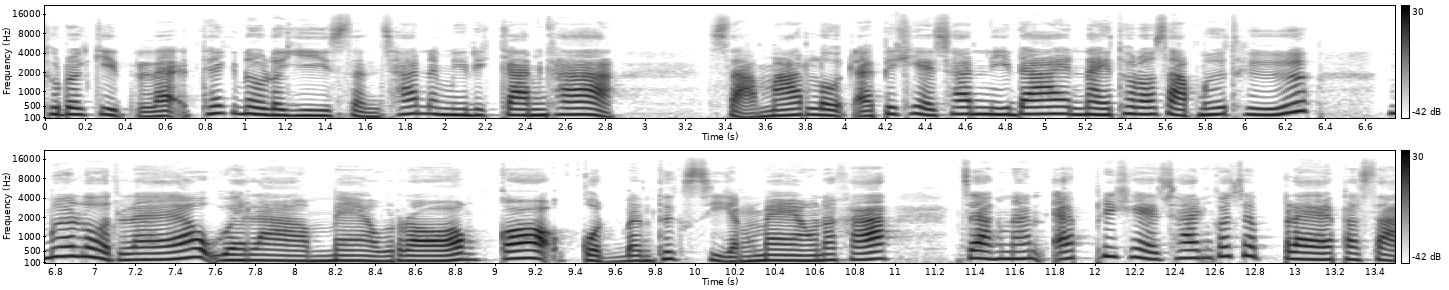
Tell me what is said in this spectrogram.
ธุรกิจและเทคโนโลยีสัญชาติอเมริกันค่ะ สามารถโหลดแอปพลิเคชันนี้ได้ในโทรศัพท์มือถือ เมื่อโหลดแล้วเวลาแมวร้องก็กดบันทึกเสียงแมวนะคะ จากนั้นแอปพลิเคชันก็จะแปลภาษา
